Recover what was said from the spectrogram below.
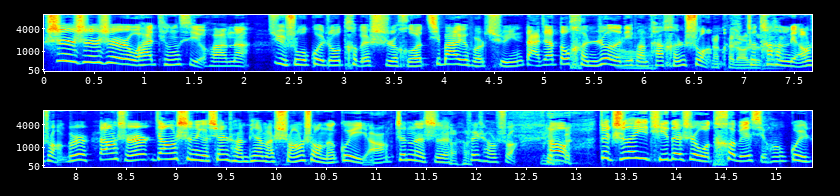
是是是，我还挺喜欢的。据说贵州特别适合七八月份去，因为大家都很热的地方，它很爽嘛，就它很凉爽。不是当时央视那个宣传片嘛，爽爽的贵阳真的是 非常爽。哦，对，值得一提的是，我特别喜欢贵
